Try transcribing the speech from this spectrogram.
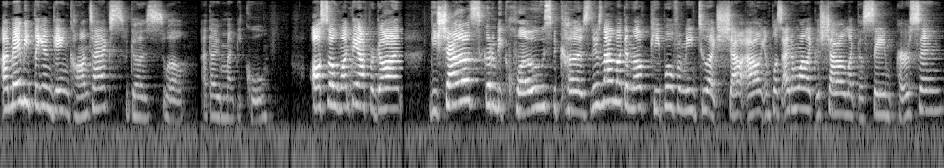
I made me think of getting contacts because well I thought it might be cool. Also one thing I forgot the shoutouts gonna be closed because there's not like enough people for me to like shout out and plus I don't want like to shout out like the same person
